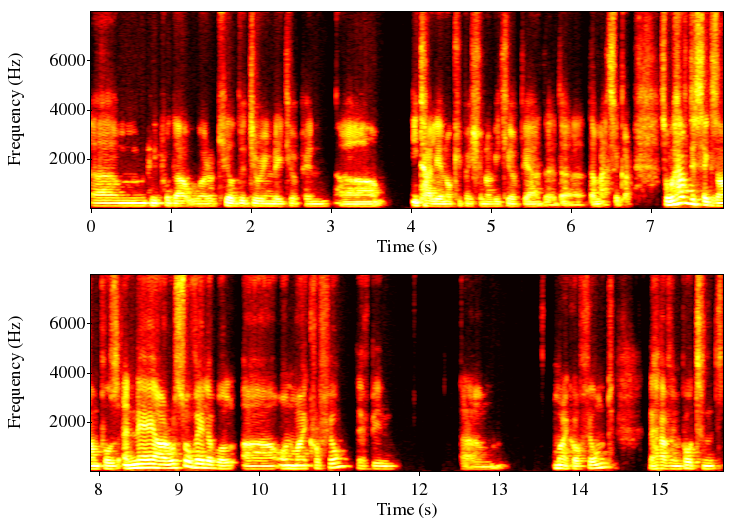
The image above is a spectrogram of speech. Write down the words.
um, people that were killed during the Ethiopian uh, Italian occupation of Ethiopia, the, the, the, massacre. So we have these examples, and they are also available uh, on microfilm. They've been um, microfilmed. They have important,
